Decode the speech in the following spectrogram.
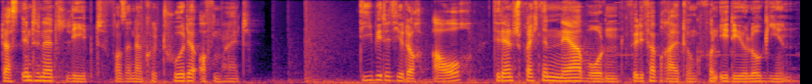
Das Internet lebt von seiner Kultur der Offenheit. Die bietet jedoch auch den entsprechenden Nährboden für die Verbreitung von Ideologien.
